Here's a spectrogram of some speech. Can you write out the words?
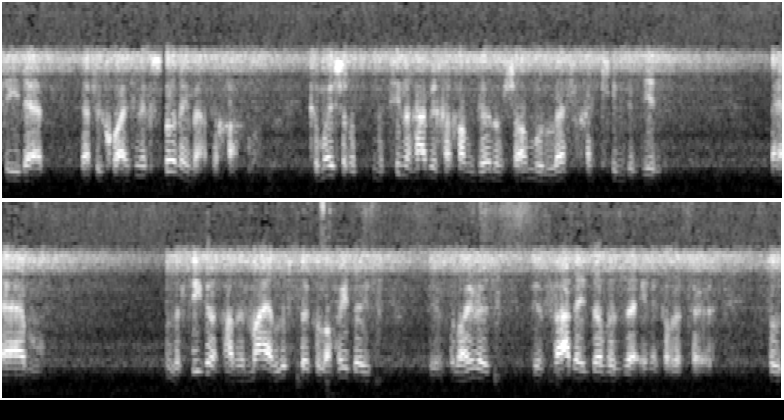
see that that requires an extraordinary amount of chachma. כמו שמצינו הבי חכם גדול שאמרו לס חכים בדין. in a So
